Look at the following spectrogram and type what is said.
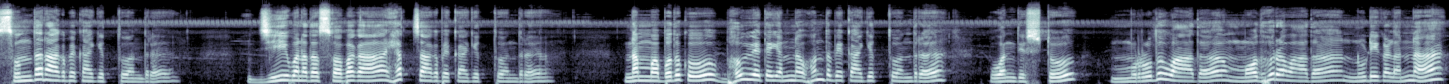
ಸುಂದರ ಆಗಬೇಕಾಗಿತ್ತು ಅಂದ್ರೆ, ಜೀವನದ ಸೊಬಗ ಹೆಚ್ಚಾಗಬೇಕಾಗಿತ್ತು ಅಂದ್ರೆ, ನಮ್ಮ ಬದುಕು ಭವ್ಯತೆಯನ್ನು ಹೊಂದಬೇಕಾಗಿತ್ತು ಅಂದ್ರೆ, ಒಂದಿಷ್ಟು ಮೃದುವಾದ, ಮಧುರವಾದ ನುಡಿಗಳನ್ನು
